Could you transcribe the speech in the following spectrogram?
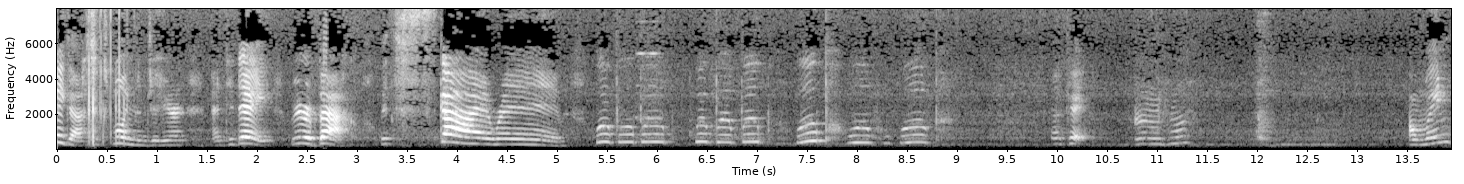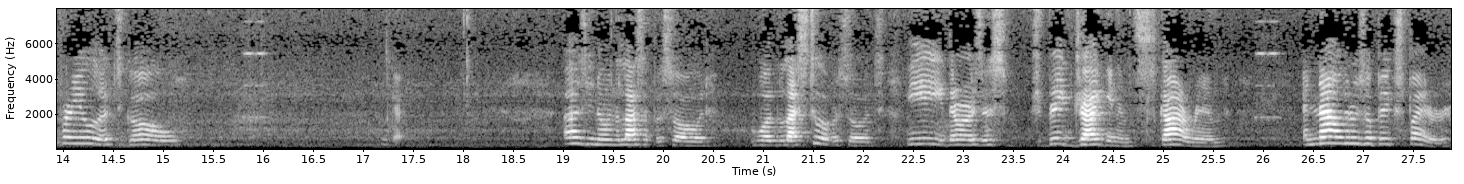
Hey guys, Exploding Ninja here, and today we are back with Skyrim. Whoop whoop whoop, whoop whoop whoop, whoop whoop whoop. Okay. mm-hmm. I'm waiting for you. Let's go. Okay. As you know, in the last episode, well, the last two episodes, we there was this big dragon in Skyrim, and now there's a big spider.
